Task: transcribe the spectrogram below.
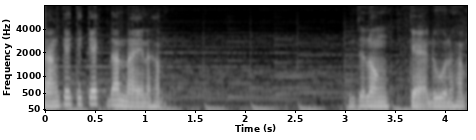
ดังแก๊กๆๆด้านในนะครับผมจะลองแกะดูนะครับ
